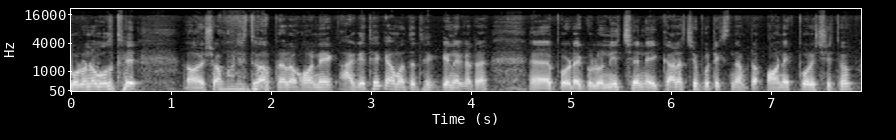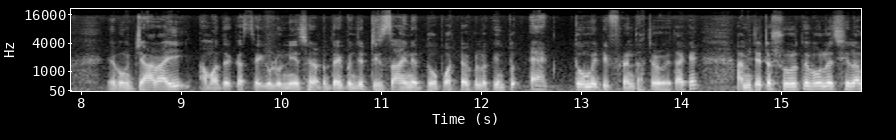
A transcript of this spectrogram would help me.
পুরনো বলতে সম্মানিত আপনারা অনেক আগে থেকে আমাদের থেকে কেনাকাটা প্রোডাক্টগুলো নিচ্ছেন। এই কারাচি বুটিক্স নামটা অনেক পরিচিত এবং যারাই আমাদের কাছ থেকে এগুলো নিয়েছেন, আপনারা দেখবেন যে ডিজাইনের দোপাট্টাগুলো কিন্তু একদমই ডিফারেন্ট ধাঁচের হয়ে থাকে। আমি যেটা শুরুতে বলেছিলাম,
